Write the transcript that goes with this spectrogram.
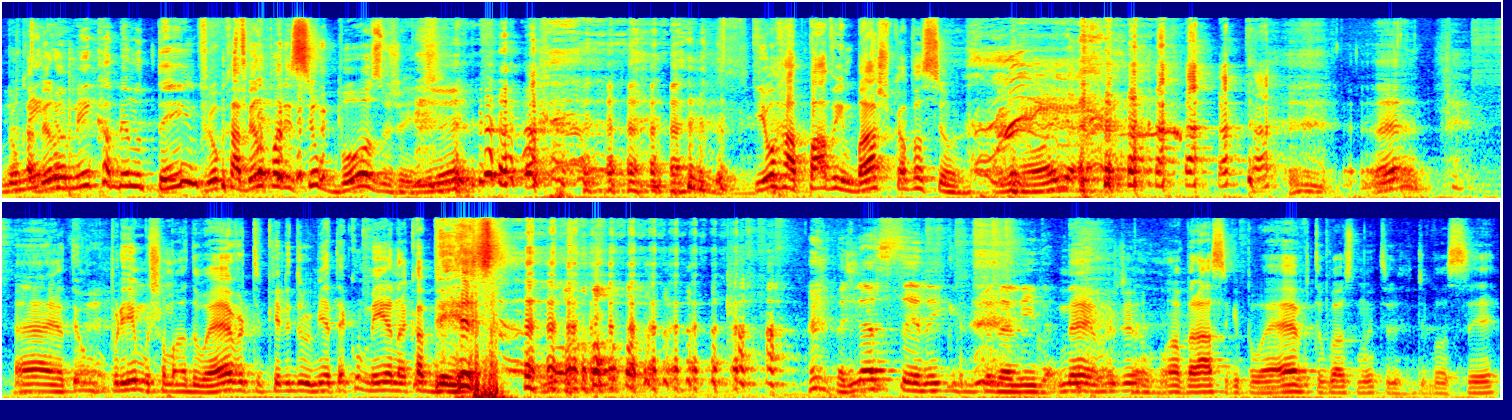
Meu eu, nem, cabelo, eu nem cabelo tenho. meu cabelo parecia o Bozo, gente. e eu rapava embaixo e ficava assim, ó. Olha. Ah, eu tenho um primo chamado Everton que ele dormia até com meia na cabeça. Imagina a cena, hein? Que coisa linda. né? Um abraço aqui pro Everton, gosto muito de você.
